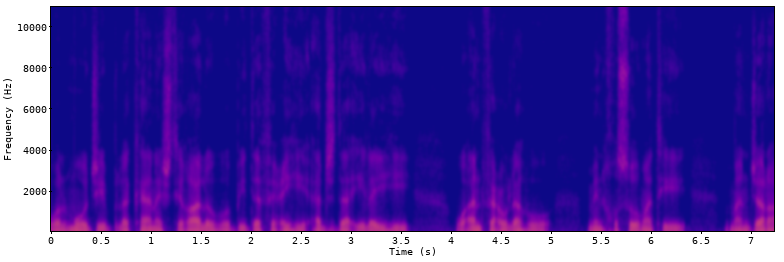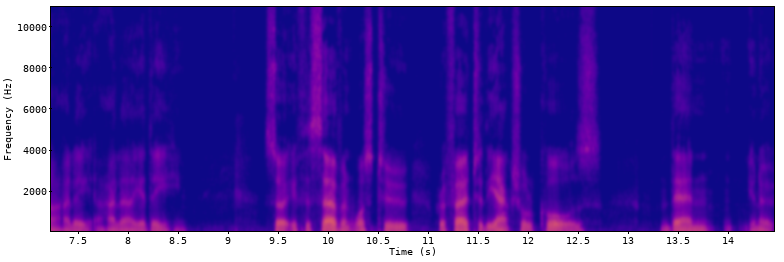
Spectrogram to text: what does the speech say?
والموجب لكان اشتغاله بدفعه أجدى إليه وأنفع له من خصومة من جرى علي على يديه. So if the servant was to refer to the actual cause, then, you know,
